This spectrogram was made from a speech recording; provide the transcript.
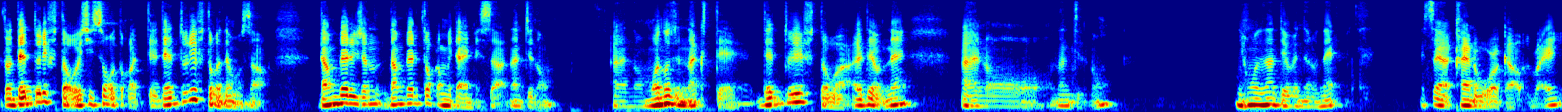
あとデッドリフト美味しそうとかって、デッドリフトはでもさ、ダンベルじゃ、ダンベルとかみたいにさ、なんていうの？あの、ものじゃなくて、デッドリフトはあれだよね。あの、なんていうの？日本でなんて呼べんだろうね。It's a kind of workout, right?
